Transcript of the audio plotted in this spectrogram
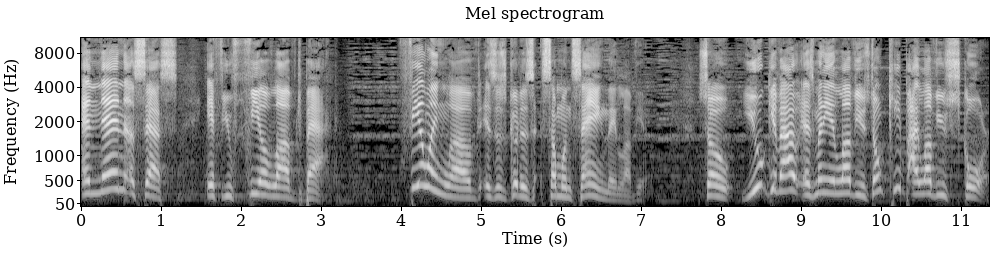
And then assess if you feel loved back. Feeling loved is as good as someone saying they love you. So you give out as many I love yous. Don't keep I love you score.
